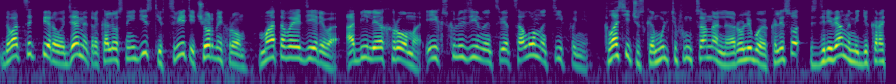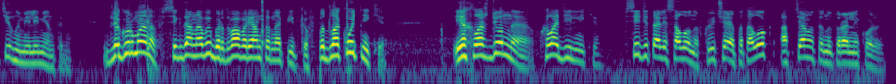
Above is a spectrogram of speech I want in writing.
21 диаметра колесные диски в цвете черный хром. Матовое дерево, обилие хрома и эксклюзивный цвет салона Tiffany. Классическое мультифункциональное рулевое колесо с деревянными декоративными элементами. Для гурманов всегда на выбор два варианта напитков. Подлокотники и охлажденное в холодильнике. Все детали салона, включая потолок, обтянуты натуральной кожей.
